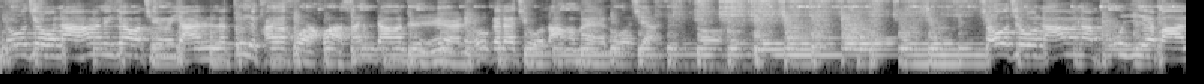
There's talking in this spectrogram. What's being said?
有酒郎的要听言了，对台火化三张纸，留给了酒郎卖路钱。小酒郎那不一般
